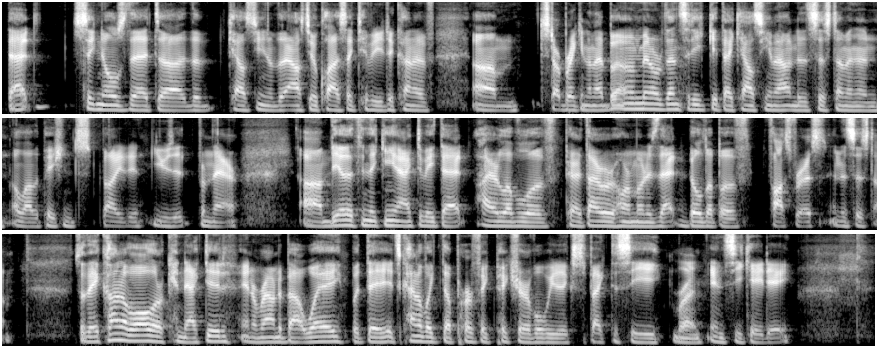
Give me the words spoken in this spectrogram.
That signals that uh, the calcium, you know, the osteoclast activity to kind of um, start breaking down that bone mineral density, get that calcium out into the system, and then allow the patient's body to use it from there. Um, the other thing that can activate that higher level of parathyroid hormone is that buildup of phosphorus in the system. So they kind of all are connected in a roundabout way, but they it's kind of like the perfect picture of what we'd expect to see right. in CKD.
